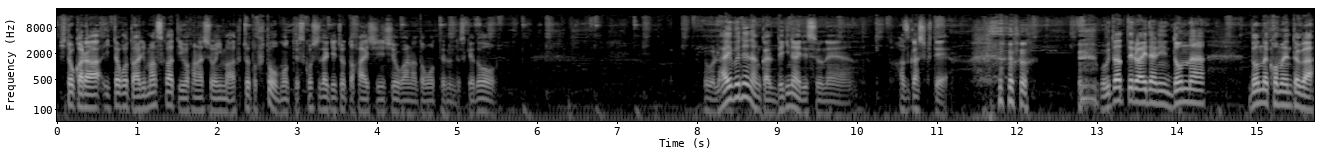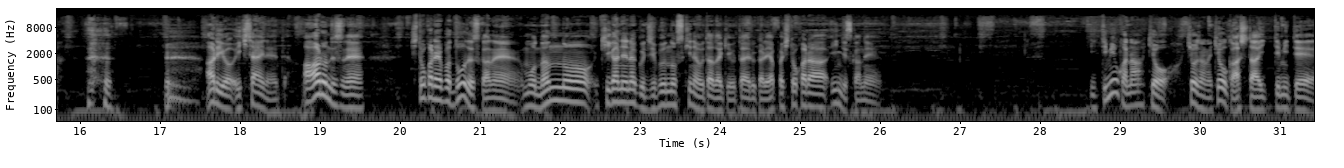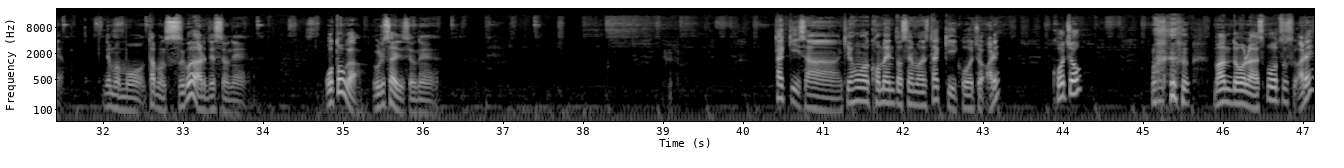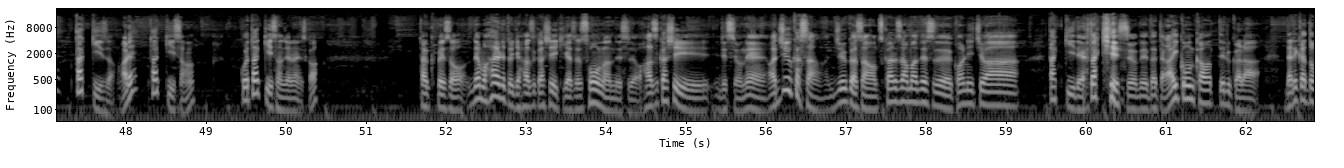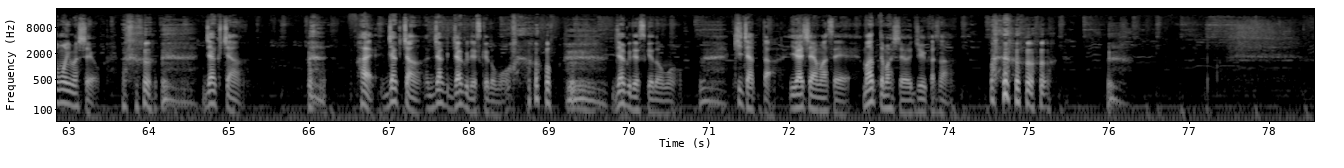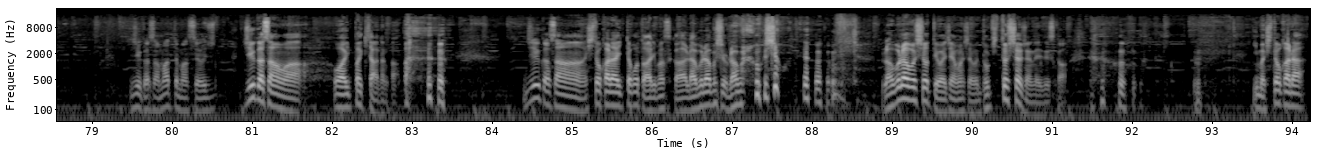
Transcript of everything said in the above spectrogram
人から言ったことありますか？っていう話を今、ちょっとふと思って少しだけちょっと配信しようかなと思ってるんですけど、でもライブでなんかできないですよね。恥ずかしくて。歌ってる間にどんな、どんなコメントが あるよ、行きたいねって。あ、あるんですね。人からやっぱどうですかねもう何の気兼ねなく自分の好きな歌だけ歌えるから、やっぱ人からいいんですかね行ってみようかな、今日。今日じゃない、今日か明日行ってみて。でももう多分すごいあれですよね。音がうるさいですよね。タッキーさん、基本はコメント専門です。タッキー校長、あれ？校長？マンドーラ、スポーツスクール、あれ？タッキーさん、あれ？タッキーさん？これタッキーさんじゃないですか？タクペソ。でも入るとき恥ずかしい気がする。そうなんですよ。恥ずかしいですよね。あ、ジューカさん。ジューカさんお疲れ様です。こんにちは。タッキーだよ。タッキーですよね。だってアイコン変わってるから、誰かと思いましたよ。ジャクちゃん。はい、ジャクちゃん、ジャク、ジャクですけども。ジャクですけども。来ちゃった。いらっしゃいませ。待ってましたよ、ジューカさん。ジューカさん待ってますよ。ジューカさんは、わ、いっぱい来た、なんか。ジューカさん、人から言ったことありますか？ラブラブショー、ラブラブショー ラブラブショーって言われちゃいました。ドキッとしちゃうじゃないですか。今、人から、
